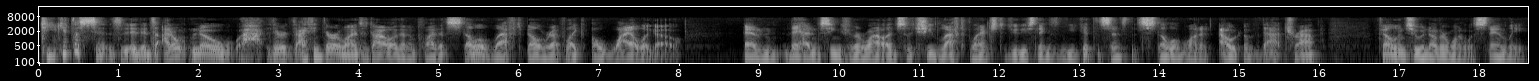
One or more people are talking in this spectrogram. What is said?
do you get the sense? It, I don't know. There, I think there are lines of dialogue that imply that Stella left Belle Reve like a while ago, and they hadn't seen each other a while, and so she left Blanche to do these things, and you get the sense that Stella wanted out of that trap fell into another one with Stanley,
